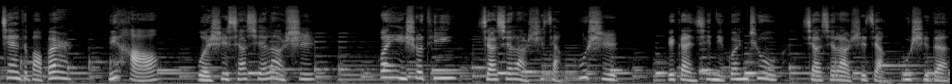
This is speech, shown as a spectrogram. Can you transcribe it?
亲爱的宝贝儿，你好，我是小雪老师，欢迎收听小雪老师讲故事，也感谢你关注小雪老师讲故事的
